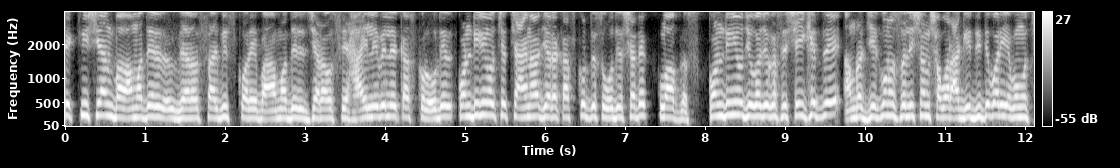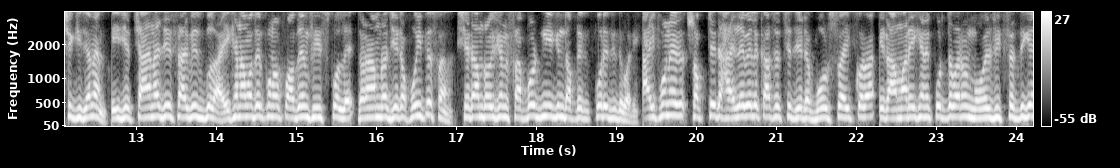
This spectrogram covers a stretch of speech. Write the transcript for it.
টেকনিশিয়ান বা আমাদের যারা সার্ভিস করে বা আমাদের যারা হচ্ছে হাই লেভেলের কাজ করে, ওদের কন্টিনিউ হচ্ছে চায়না যারা কাজ করতেছে, ওদের সাথে ক্লাব কন্টিনিউ যোগাযোগ আছে, সেই ক্ষেত্রে আমরা যে কোনো সলিউশন সবার আগে দিতে পারি এবং হচ্ছে কি জানেন? এই যে চায়না যে সার্ভিসগুলা এখানে আমাদের কোনো প্রবলেম ফেস করলে, ধরেন আমরা যেটা হইতেছে না, সেটা আমরা ওইখানে সাপোর্ট নিয়ে কিন্তু আপনাকে করে দিতে পারি। আইফোনের সবচেয়ে হাই লেভেলের কাজ হচ্ছে যেটা বোর্ড সোয়াইপ করা। এটা আমার এখানে করতে পারবেন মোবাইল ফিক্সার দিকে।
